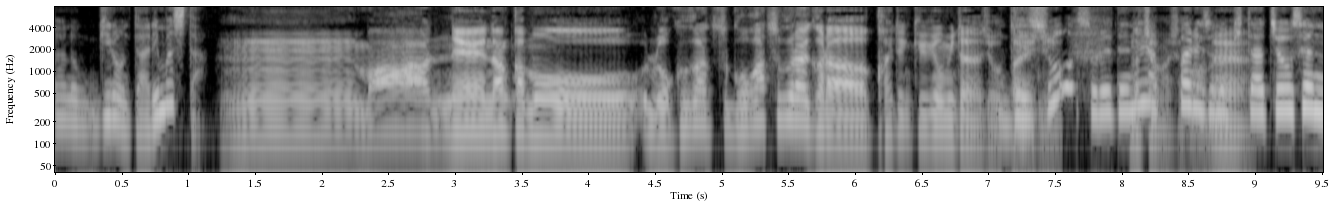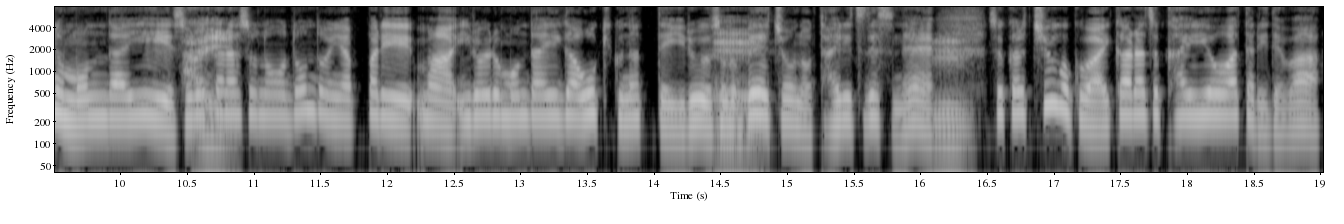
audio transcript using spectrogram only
あの議論ってありました？うんまあね、なんかもう、6月、5月ぐらいから開店休業みたいな状態でしょ、それでね、やっぱりその北朝鮮の問題、それからそのどんどんやっぱり、まあ、いろいろ問題が大きくなっている、その米朝の対立ですね、えーうん、それから中国は相変わらず海洋あたりでは、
